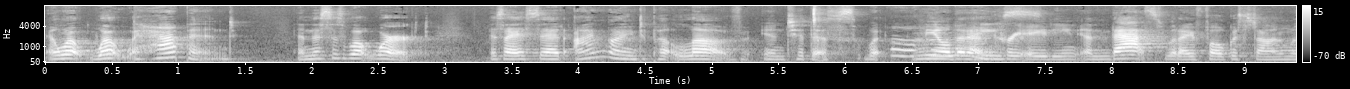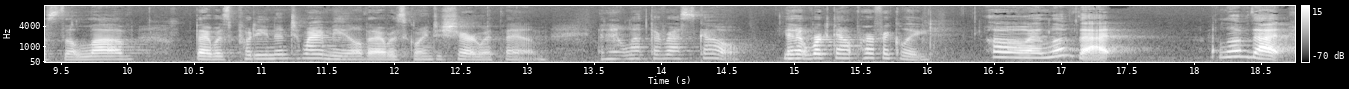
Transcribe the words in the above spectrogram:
And what, what happened, and this is what worked, is I said, I'm going to put love into this what, Oh, meal that I'm creating. And that's what I focused on was the love that I was putting into my meal that I was going to share with them. And I let the rest go. And it worked out perfectly. Oh, I love that. I love that.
